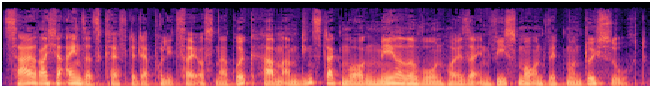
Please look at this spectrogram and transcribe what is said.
Zahlreiche Einsatzkräfte der Polizei Osnabrück haben am Dienstagmorgen mehrere Wohnhäuser in Wiesmoor und Wittmund durchsucht.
